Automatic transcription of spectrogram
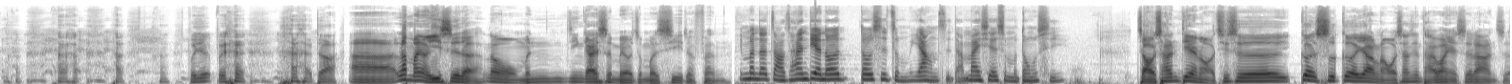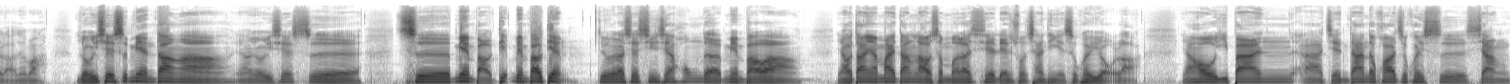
不是不是，对吧？啊，那蛮有意思的。那我们应该是没有这么细的分。你们的早餐店都都是怎么样子的？卖些什么东西？早餐店哦，其实各式各样了。我相信台湾也是那样子了，对吧？有一些是面档啊，然后有一些是吃面包店，面包店就那些新鲜烘的面包啊。然后当然麦当劳什么那些连锁餐厅也是会有了。然后一般啊，简单的话就会是像，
